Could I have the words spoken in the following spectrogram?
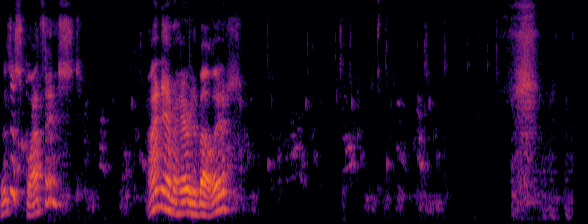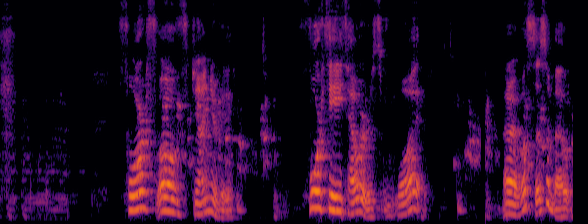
Splatfest? Is Splatfest? I never heard about this. Fourth of January. Forty-eight hours. What? Alright, what's this about?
